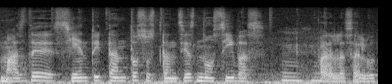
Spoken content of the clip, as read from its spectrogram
más de ciento y tantos sustancias nocivas uh -huh. para la salud.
